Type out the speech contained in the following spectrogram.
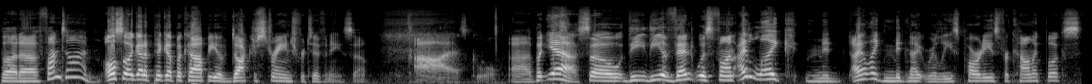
But uh, fun time. Also, I got to pick up a copy of Doctor Strange for Tiffany. So, Ah, that's cool. uh, but yeah, so the the event was fun. I like mid I like midnight release parties for comic books.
